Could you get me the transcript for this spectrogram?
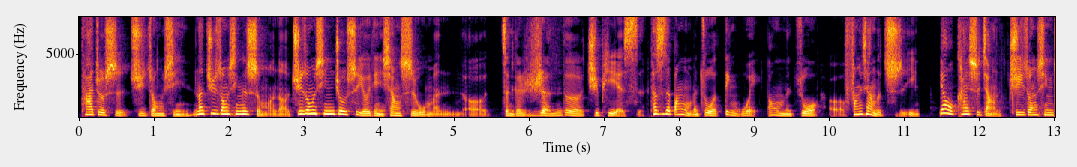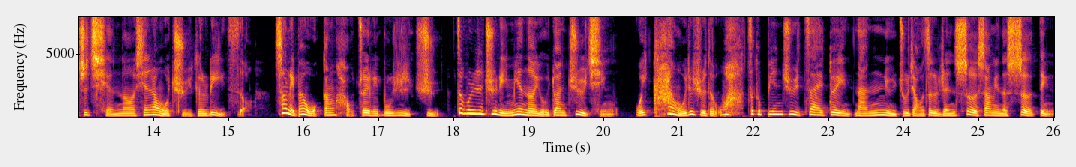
它就是居中心。那居中心是什么呢居中心就是有点像是我们呃整个人的 GPS，它是在帮我们做定位，帮我们做呃方向的指引。要开始讲 G 中心之前呢，先让我举一个例子哦。上礼拜我刚好追了一部日剧，这部日剧里面呢有一段剧情，我一看我就觉得哇，这个编剧在对男女主角这个人设上面的设定，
